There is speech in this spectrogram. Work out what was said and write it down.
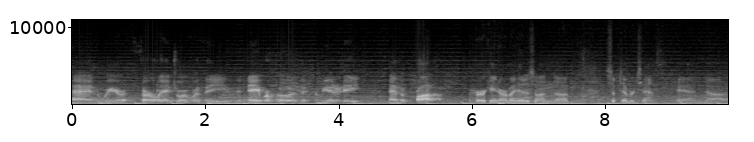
and we are thoroughly enjoyed with the, the neighborhood, the community, and the product. Hurricane Irma hit us on uh, September 10th and uh,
